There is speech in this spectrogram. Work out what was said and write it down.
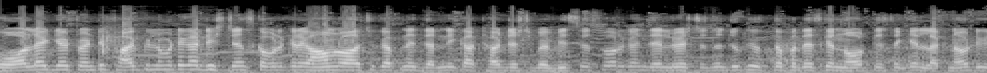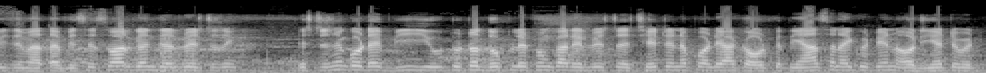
तो ऑलरेडी ये 25 किलोमीटर का डिस्टेंस कवर करेगा। हम लोग आ चुके हैं अपने जर्नी का थर्ड स्टेशन पे विश्वेश्वरगंज रेलवे स्टेशन जो कि उत्तर प्रदेश के नॉर्थ ईस्ट के लखनऊ डिवीज़न में आता है। Vishweshwarganj railway station station code है बी यू टोटल दो प्लेटफॉर्म का रेलवे स्टेशन छः ट्रेन पॉइंट यहाँ का आउट करते हैं। यहाँ से नाइक ट्रेन और ये ट्रेन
